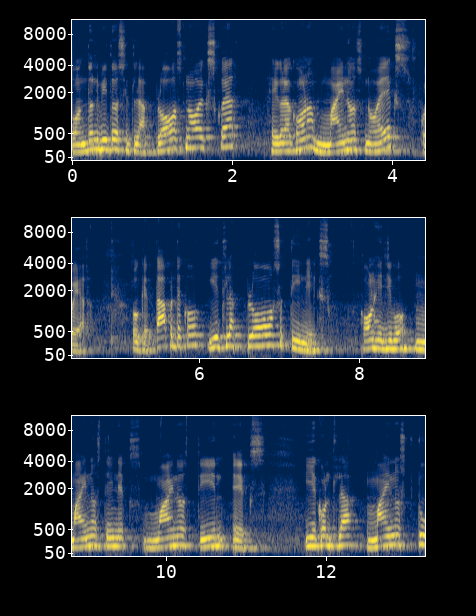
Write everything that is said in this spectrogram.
বন্ধন ভিতর সেলা প্লস ন এক্স স্কোয়ার হয়েগলা কোণ মাইনস ন এক্স স্কোয়ার ওকে তাপরে দেখ ইয়ে লা প্লস তিন এক্স কোণ হয়ে যাব মাইনস তিন এক্স মাইনস তিন এক্স ইয়ে কোণ লা মাইনস টু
